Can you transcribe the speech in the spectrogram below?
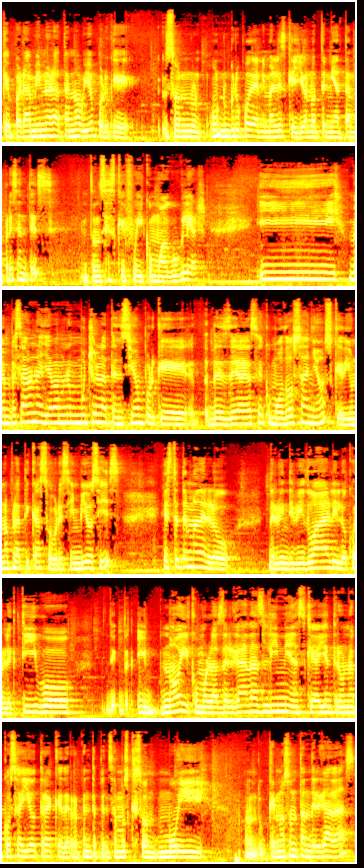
que para mí no era tan obvio porque son un grupo de animales que yo no tenía tan presentes, entonces que fui como a googlear. Y me empezaron a llamar mucho la atención porque desde hace como dos años que di una plática sobre simbiosis, este tema de lo, de lo individual y lo colectivo, y, ¿no? Y como las delgadas líneas que hay entre una cosa y otra que de repente pensamos que son muy que no son tan delgadas,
